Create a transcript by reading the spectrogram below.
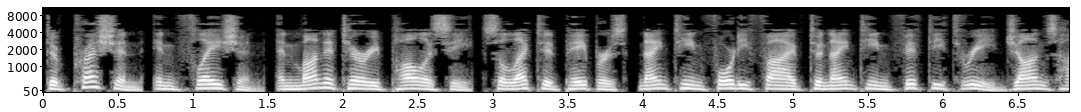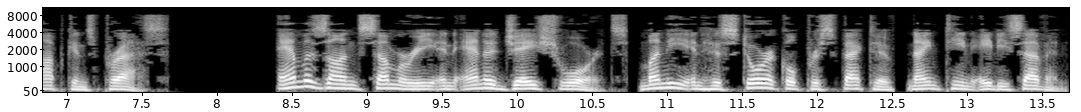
Depression, Inflation, and Monetary Policy, Selected Papers, 1945–1953 Johns Hopkins Press. Amazon Summary in Anna J. Schwartz, Money in Historical Perspective, 1987.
